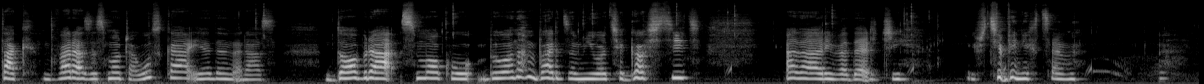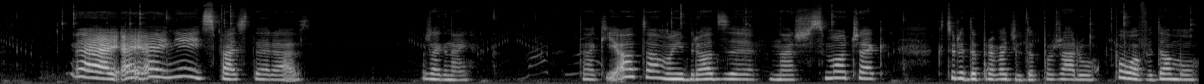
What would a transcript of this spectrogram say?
Tak, dwa razy smocza łuska, jeden raz. Dobra, smoku, było nam bardzo miło cię gościć, ale arrivederci. Już ciebie nie chcemy. Ej, ej, ej, nie idź spać teraz. Żegnaj. Tak i oto, moi drodzy, nasz smoczek, który doprowadził do pożaru połowy domu,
